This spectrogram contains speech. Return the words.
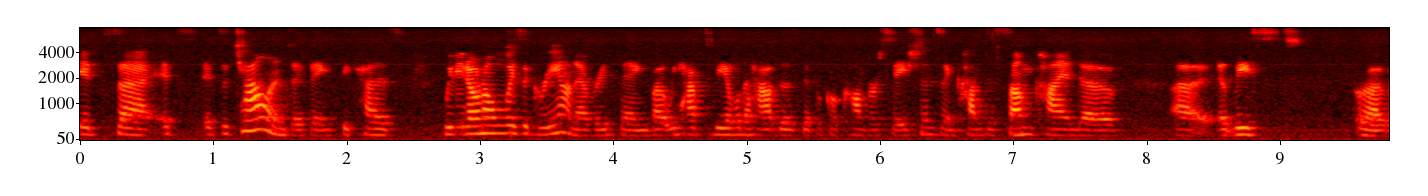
it's uh, it's it's a challenge, I think, because we don't always agree on everything, but we have to be able to have those difficult conversations and come to some kind of uh, at least uh,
